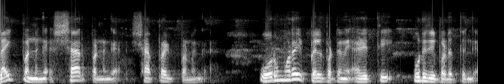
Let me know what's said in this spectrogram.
லைக் பண்ணுங்கள் ஷேர் பண்ணுங்கள் சப்ரைட் பண்ணுங்கள் ஒரு முறை பெல் பட்டனை அழுத்தி உறுதிப்படுத்துங்க.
